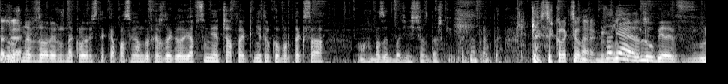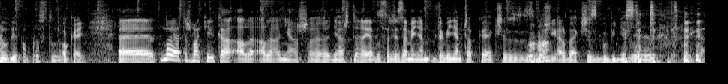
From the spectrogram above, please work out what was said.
Różne wzory, różna kolorystyka pasują do każdego. Ja w sumie czapek nie tylko Vortexa, no chyba ze 20 z daszkiem, tak naprawdę. Czy jesteś kolekcjonerem? już No nie, powiedzieć. lubię, w- lubię po prostu. Okej. E, No ja też mam kilka, ale, ale nie, aż, e, nie aż tyle. Ja w zasadzie zamieniam, wymieniam czapkę jak się znosi albo jak się zgubi Nie, niestety. to, ja,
